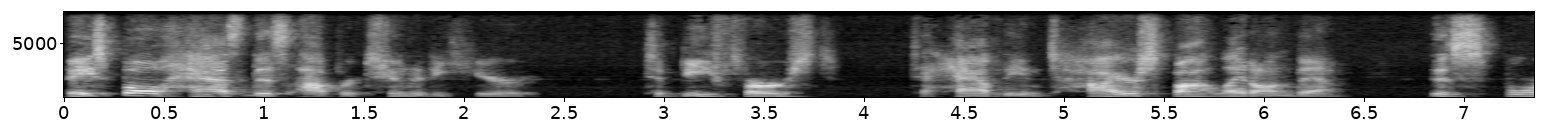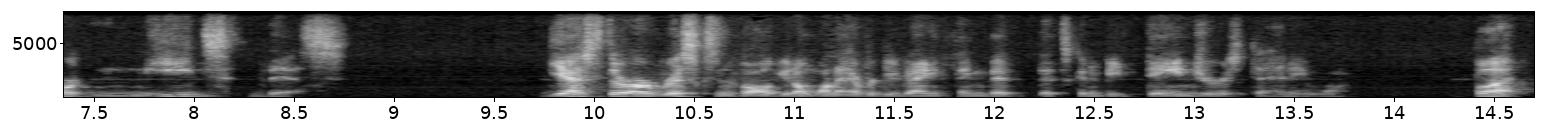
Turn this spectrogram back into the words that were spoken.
Baseball has this opportunity here to be first, to have the entire spotlight on them. This sport needs this yes, there are risks involved. You don't want to ever do anything that, that's going to be dangerous to anyone. But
